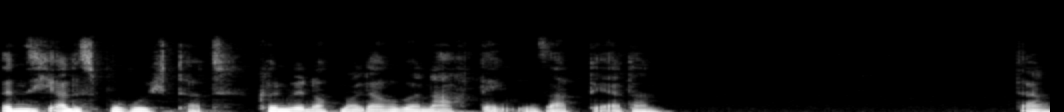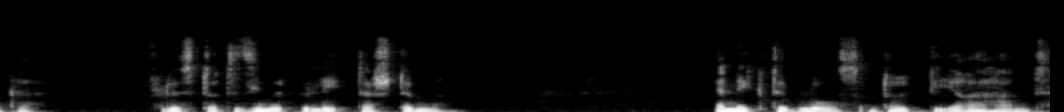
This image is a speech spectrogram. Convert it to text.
Wenn sich alles beruhigt hat, können wir noch mal darüber nachdenken, sagte er dann. Danke, flüsterte sie mit belegter Stimme. Er nickte bloß und drückte ihre Hand.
